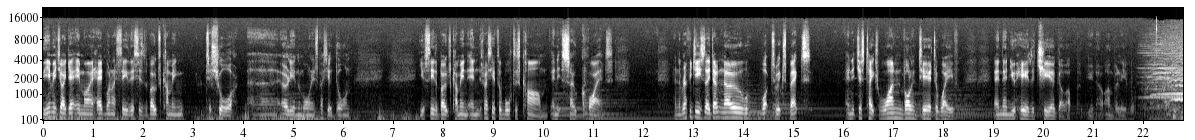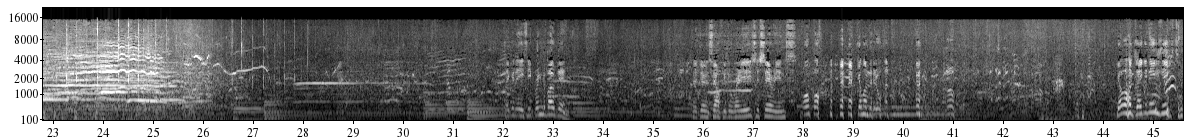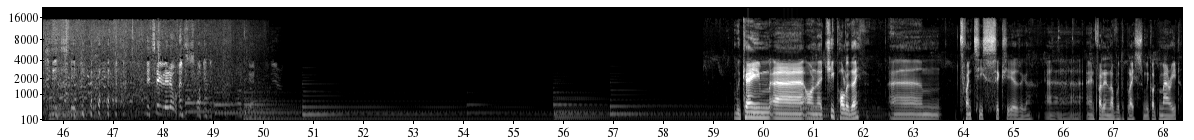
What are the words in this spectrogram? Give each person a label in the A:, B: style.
A: The image I get in my head when I see this is the boats coming to shore uh, early in the morning, especially at dawn. You see the boats come in, and especially if the water's calm and it's so quiet. And the refugees, they don't know what to expect, and it just takes one volunteer to wave, and then you hear the cheer go up. You know, unbelievable.
B: It easy, bring the boat in. They're doing selfies already, these are Syrians. Oh, boy. come on little one. oh. Come on, take it easy, take it easy. the two little ones. Okay.
C: We came uh, on a cheap holiday um, 26 years ago uh, and fell in love with the place and we got married.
